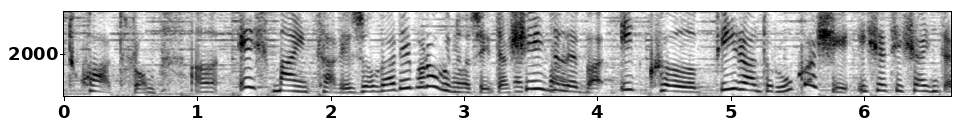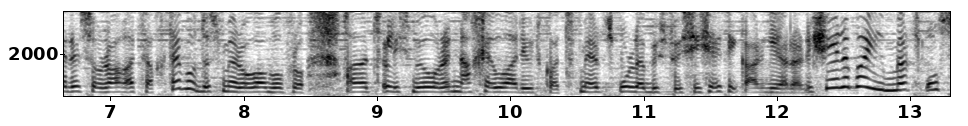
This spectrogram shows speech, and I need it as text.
ვთქვათ, რომ ეს მაინც არის ზოგადი პროგნოზი და შეიძლება იქ პირად რუკაში ისეთი საინტერესო რაღაცა ხდებოდეს, მე რომ ვამბობ, რომ წლის მეორე ნახევარი ვთქვათ, მერწყულებისთვის ისეთი კარგი არ არის. შეიძლება იმ მერწყულს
